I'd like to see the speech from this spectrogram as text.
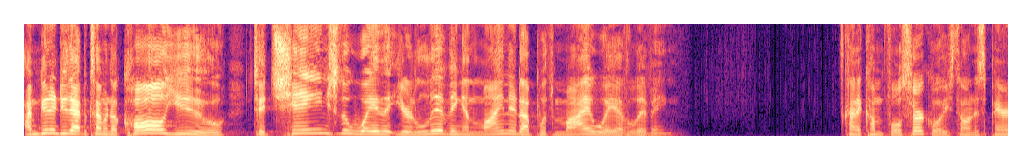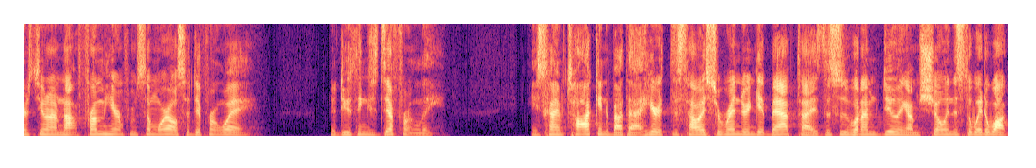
I'm going to do that because I'm going to call you to change the way that you're living and line it up with my way of living. It's kind of come full circle. He's telling his parents, you know, I'm not from here, I'm from somewhere else, a different way. To do things differently. He's kind of talking about that here. This is how I surrender and get baptized. This is what I'm doing. I'm showing this the way to walk.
